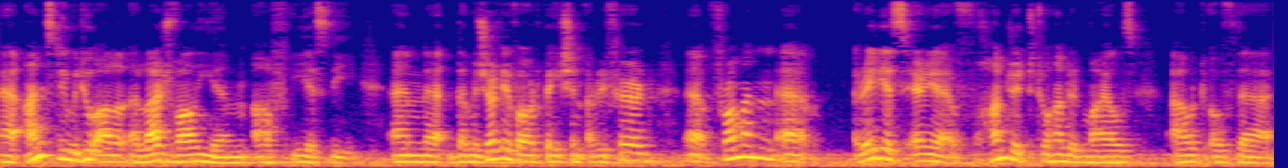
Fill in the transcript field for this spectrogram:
Uh, honestly, we do a, a, large volume of ESD, and uh, the majority of our patients are referred uh, from an, uh, a radius area of 100 to 200 miles out of the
